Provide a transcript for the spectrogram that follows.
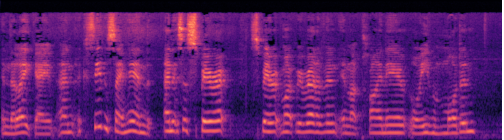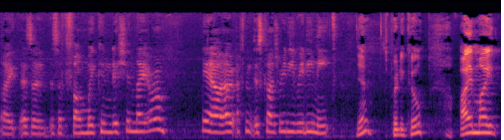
in the late game. And I can see the same here, and, and it's a spirit. Spirit might be relevant in like Pioneer or even Modern, like as a as a fun win condition later on. Yeah, I, I think this card's really really neat. Yeah, it's pretty cool. I might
